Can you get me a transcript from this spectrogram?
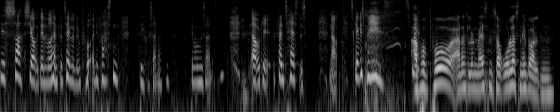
det er så sjovt, den måde, han fortæller det på. Og det er bare sådan, det er hos Andersen. Det var hos Andersen. Ah, Okay, fantastisk. Nå, skal vi smage? Apropos Anders Lund Madsen, så ruller snebolden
